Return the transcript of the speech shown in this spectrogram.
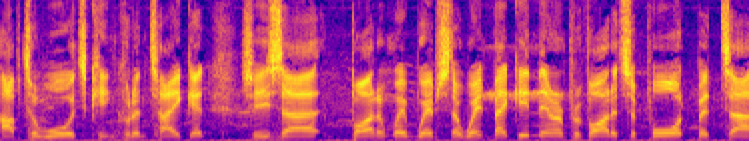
up towards King. Couldn't take it. She's uh, Biedenweg Webster went back in there and provided support, but uh,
